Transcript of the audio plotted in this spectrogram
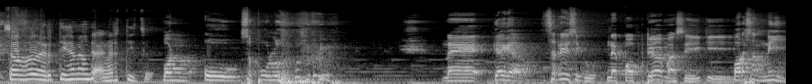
sapa ngerti kan aku gak ngerti, Cuk. Pon U10. Nek Gak gak, serius iku. nek Popda masih iki. Por seni,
